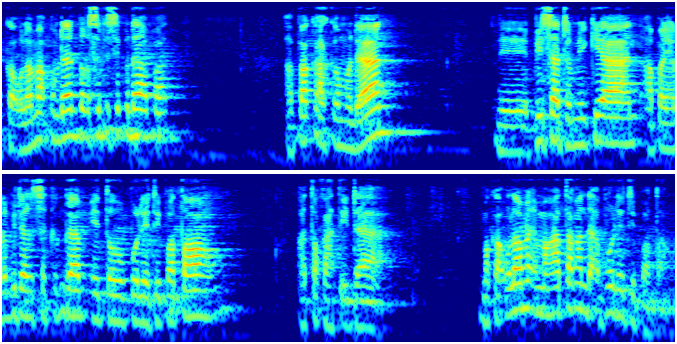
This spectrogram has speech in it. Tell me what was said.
Maka ulama kemudian berselisih pendapat. Apakah kemudian bisa demikian apa yang lebih dari segenggam itu boleh dipotong ataukah tidak? Maka ulama yang mengatakan tidak boleh dipotong.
